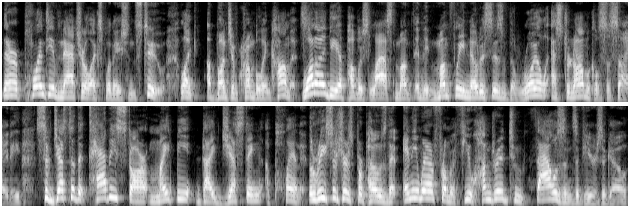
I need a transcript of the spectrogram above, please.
there are plenty of natural explanations too, like a bunch of crumbling comets. One idea published last month in the monthly notices of the Royal Astronomical Astronomical Society suggested that Tabby's star might be digesting a planet. The researchers proposed that anywhere from a few hundred to thousands of years ago,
